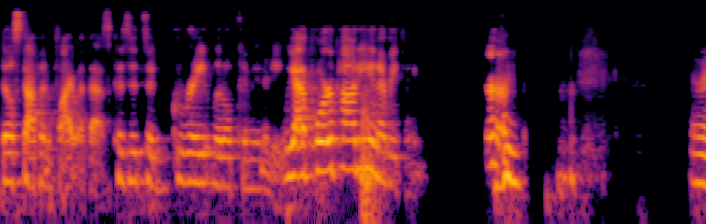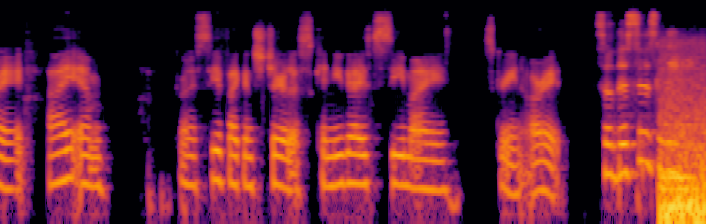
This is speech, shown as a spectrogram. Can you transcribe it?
they'll stop and fly with us because it's a great little community. We got a porta potty and everything. All right. I am going to see if I can share this. Can you guys see my screen? All right. So this is leading.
